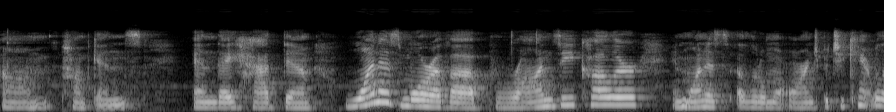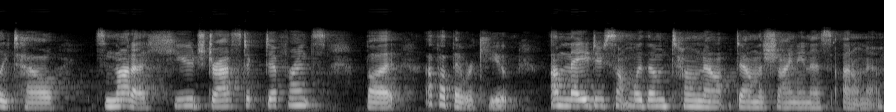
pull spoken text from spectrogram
um, pumpkins and they had them one is more of a bronzy color and one is a little more orange, but you can't really tell. It's not a huge drastic difference, but I thought they were cute. I may do something with them, tone out down the shininess. I don't know.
